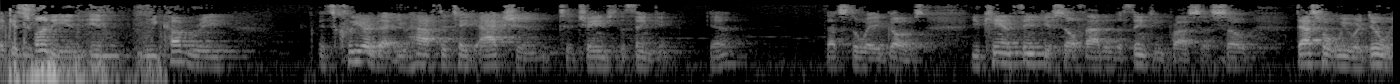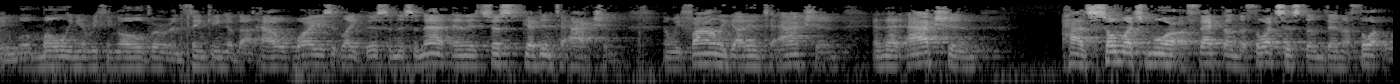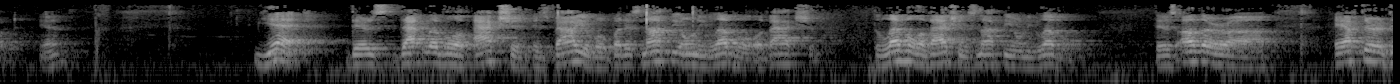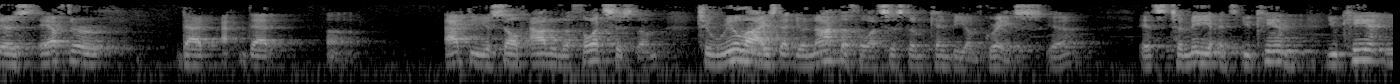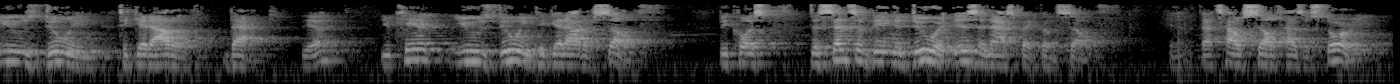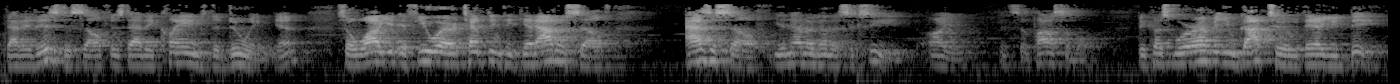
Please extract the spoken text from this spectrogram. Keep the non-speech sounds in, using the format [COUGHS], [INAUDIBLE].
Like it's funny in, in recovery, it's clear that you have to take action to change the thinking. Yeah? That's the way it goes. You can't think yourself out of the thinking process. So that's what we were doing. We're mulling everything over and thinking about how, why is it like this and this and that, and it's just get into action. And we finally got into action, and that action has so much more effect on the thought system than a thought would. Yeah? Yet, there's that level of action is valuable, but it's not the only level of action. The level of action is not the only level. There's other uh, after there's after that that uh, acting yourself out of the thought system to realize that you're not the thought system can be of grace. Yeah, it's to me it's you can't you can't use doing to get out of that. Yeah, you can't use doing to get out of self because the sense of being a doer is an aspect of self. Yeah? That's how self has a story. That it is the self is that it claims the doing. Yeah. So while you, if you were attempting to get out of self as a self, you're never going to succeed, are you? It's impossible because wherever you got to, there you'd be,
